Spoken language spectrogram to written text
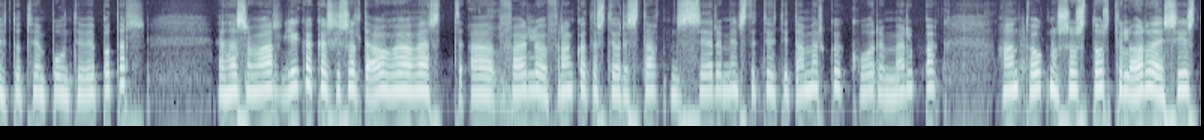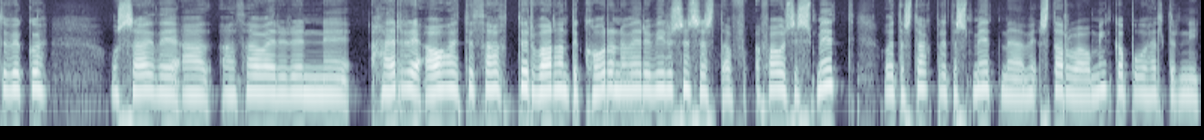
22 búin til viðbótar en það sem var líka kannski svolítið áhugavert að faglögu frangværtastjóri Statens Serum Institute í Danmarku, Kåre Mölbak hann tók nú svo stórt til orða í síðustu viku og sagði að, að það væri reyni herri áhættu þáttur varðandi koronaviru vírusin að, að fá þessi smitt og þetta stökkbreyta smitt með að starfa á mingabúi heldurinn í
